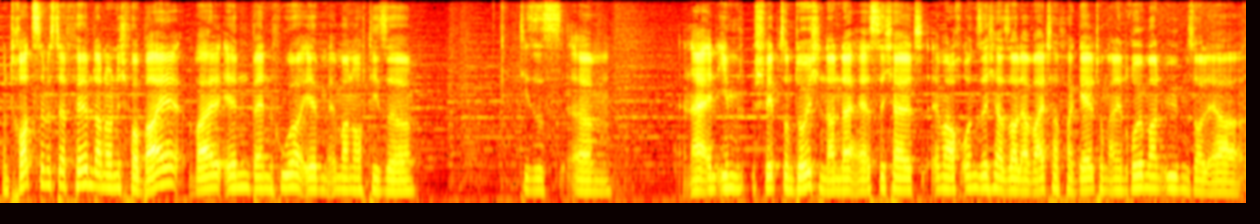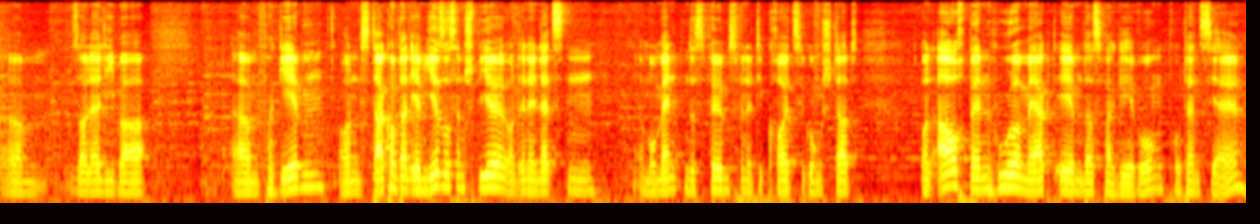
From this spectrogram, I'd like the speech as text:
Und trotzdem ist der Film dann noch nicht vorbei, weil in Ben Hur eben immer noch diese, dieses, ähm, na, in ihm schwebt so ein Durcheinander. Er ist sich halt immer auch unsicher, soll er weiter Vergeltung an den Römern üben, soll er, ähm, soll er lieber ähm, vergeben. Und da kommt dann eben Jesus ins Spiel und in den letzten äh, Momenten des Films findet die Kreuzigung statt. Und auch Ben Hur merkt eben, dass Vergebung potenziell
